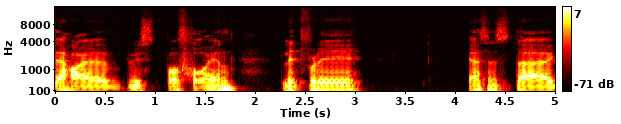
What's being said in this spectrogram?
det har jeg lyst på å få inn. Litt fordi jeg syns det er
